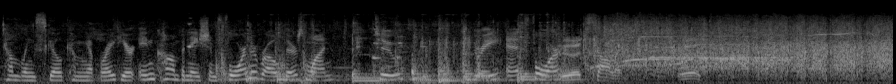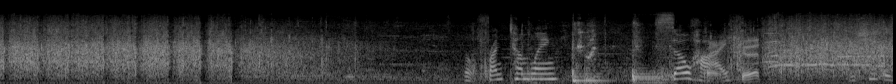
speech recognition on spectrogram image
Tumbling skill coming up right here in combination. Four in a row. There's one, two, three, and four. Good. Solid. Good. Little front tumbling. So high. Good. And she is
